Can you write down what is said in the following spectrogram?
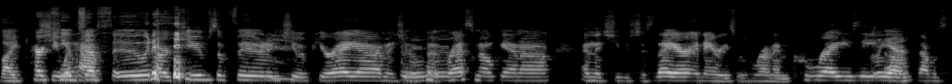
like her she would cubes have of food her cubes of food, and she would puree them, and she would put Mhm. breast milk in them, and then she was just there, and Aries was running crazy. Oh, Yeah. that was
